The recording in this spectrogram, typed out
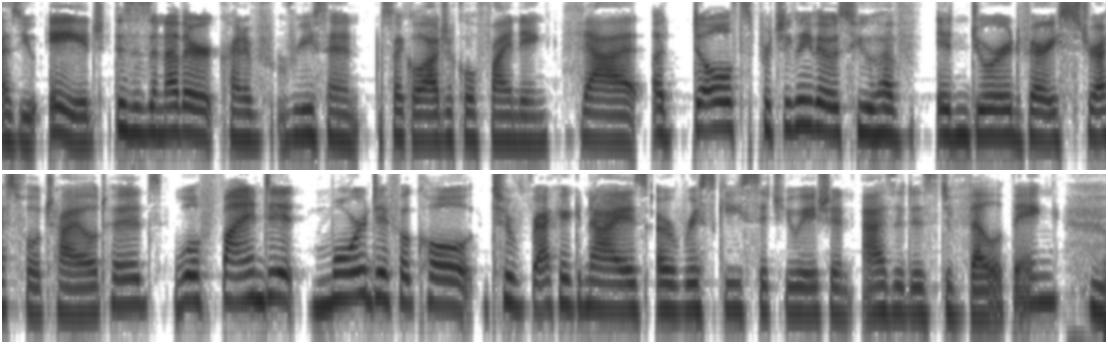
as you age. This is another kind of recent psychological finding that adults, particularly those who have endured very stressful childhoods, will find it more difficult to recognize a risky situation as it is developing, hmm.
